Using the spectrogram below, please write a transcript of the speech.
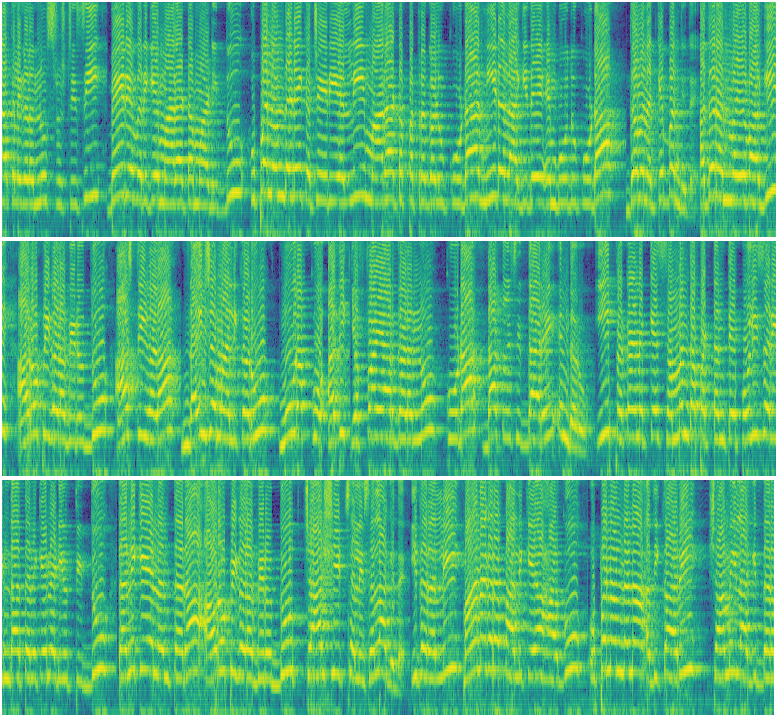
ದಾಖಲೆಗಳನ್ನು ಸೃಷ್ಟಿಸಿ ಬೇರೆಯವರಿಗೆ ಮಾರಾಟ ಮಾಡಿದ್ದು, ಉಪನೋಂದಣಿ ಕಚೇರಿಯಲ್ಲಿ ಮಾರಾಟ ಪತ್ರಗಳು ಕೂಡ ನೀಡಲಾಗಿದೆ ಎಂಬುದು ಕೂಡ ಗಮನಕ್ಕೆ ಬಂದಿದೆ. ಅದರನ್ವಯವಾಗಿ ಆರೋಪಿಗಳ ವಿರುದ್ಧ ಆಸ್ತಿಗಳ ನೈಜ ಮಾಲೀಕರು ಮೂರಕ್ಕೂ ಅಧಿಕ ಎಫ್ಐಆರ್ಗಳನ್ನು ಕೂಡ ದಾಖಲಿಸಿದ್ದಾರೆ ಎಂದರು. ಈ ಪ್ರಕರಣಕ್ಕೆ ಸಂಬಂಧಪಟ್ಟಂತೆ ಪೊಲೀಸರಿಂದ ತನಿಖೆ ನಡೆಯುತ್ತಿದ್ದು, ತನಿಖೆಯ ನಂತರ ಆರೋಪಿಗಳ ವಿರುದ್ಧ ಚಾರ್ಜ್ ಶೀಟ್ ಸಲ್ಲಿಸಲಾಗಿದೆ. ಇದರಲ್ಲಿ ಮಹಾನಗರ ಪಾಲಿಕೆಯ ಹಾಗೂ ಉಪನಂದನ ಅಧಿಕಾರಿ ಶಾಮೀಲಾಗಿದ್ದರ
